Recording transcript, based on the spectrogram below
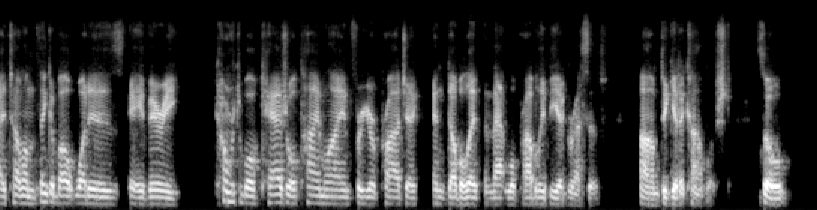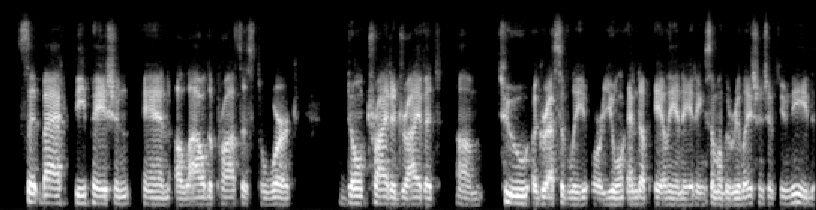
I tell them think about what is a very comfortable, casual timeline for your project and double it, and that will probably be aggressive um, to get accomplished. So sit back, be patient, and allow the process to work. Don't try to drive it um, too aggressively, or you will end up alienating some of the relationships you need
